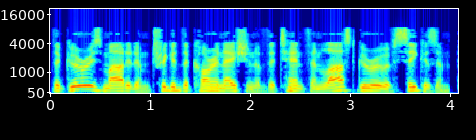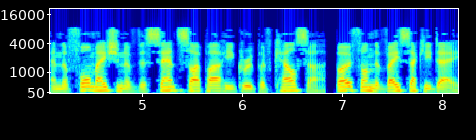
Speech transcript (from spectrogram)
The Guru's martyrdom triggered the coronation of the tenth and last Guru of Sikhism, and the formation of the Sant Sipahi group of Khalsa, both on the Vaisakhi day.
